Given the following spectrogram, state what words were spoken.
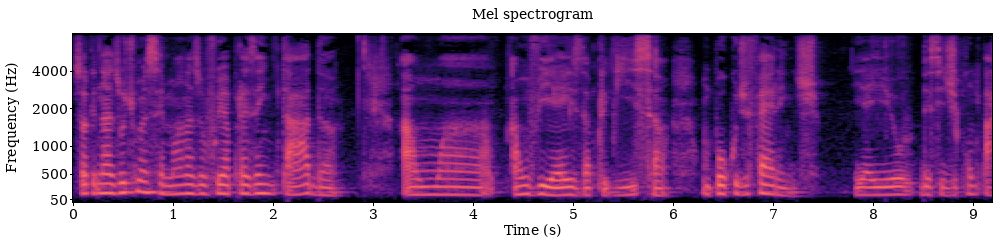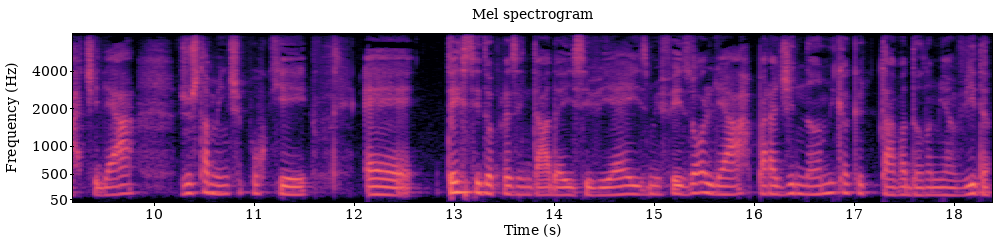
só que nas últimas semanas eu fui apresentada a, uma, a um viés da preguiça um pouco diferente. E aí eu decidi compartilhar justamente porque é, ter sido apresentada a esse viés me fez olhar para a dinâmica que eu estava dando à minha vida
